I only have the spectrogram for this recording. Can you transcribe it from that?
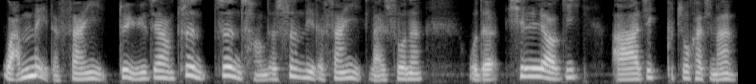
完美的翻译，对于这样正正常的、顺利的翻译来说呢，我的心料的啊，这不做卡几曼，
